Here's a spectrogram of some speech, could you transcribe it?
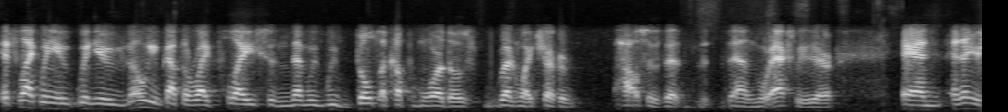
It's like when you when you know you've got the right place, and then we we built a couple more of those red and white checkered houses that then were actually there and and then you're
